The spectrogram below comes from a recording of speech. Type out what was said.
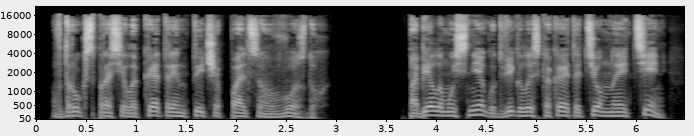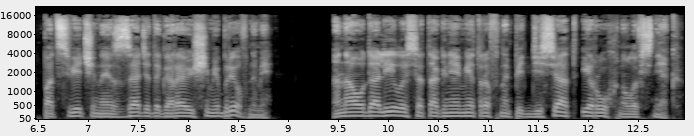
— вдруг спросила Кэтрин, тыча пальцем в воздух. По белому снегу двигалась какая-то темная тень, подсвеченная сзади догорающими бревнами. Она удалилась от огня метров на пятьдесят и рухнула в снег.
